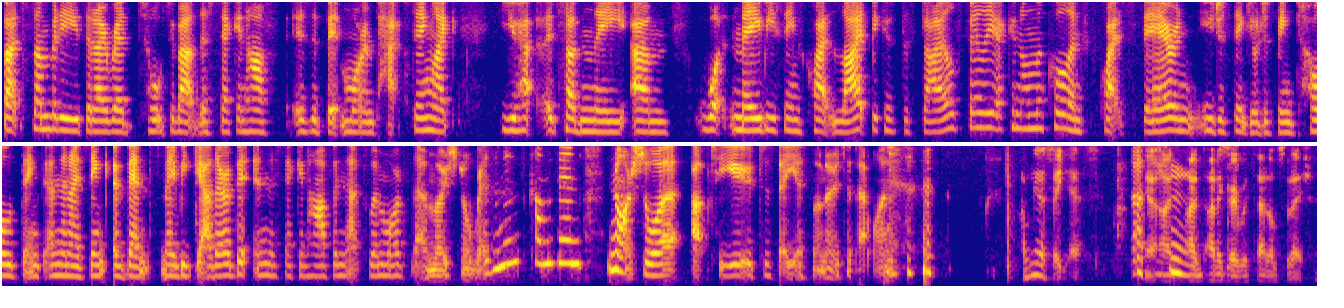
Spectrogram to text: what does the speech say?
But somebody that I read talked about the second half is a bit more impacting. Like you have, it suddenly, um, what maybe seems quite light because the style's fairly economical and quite spare and you just think you're just being told things. And then i think events maybe gather a bit in the second half and that's where more of the emotional resonance comes in. Not sure. Up to you to say yes or no to that one. I'm going to say yes. Okay. yeah, I'd, I'd, I'd agree with that observation.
